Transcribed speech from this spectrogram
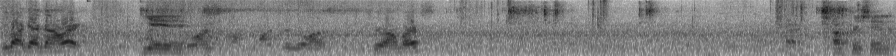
You gotta get a gun right. Yeah. You want, you want to You want three round burst? I appreciate it.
